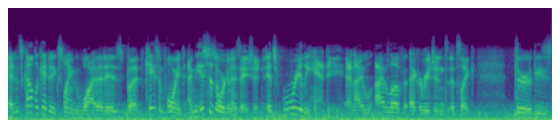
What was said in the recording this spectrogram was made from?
And it's complicated to explain why that is, but case in point, I mean, it's just organization. It's really handy, and I I love ecoregions. It's like there are these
